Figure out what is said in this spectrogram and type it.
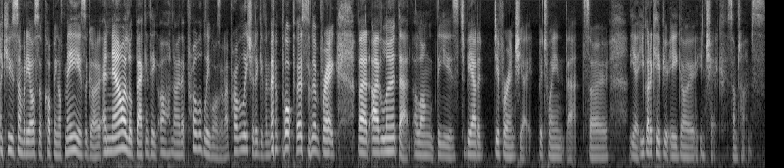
accused somebody else of copying off me years ago. And now I look back and think, oh no, that probably wasn't. I probably should have given that poor person a break. But I've learnt that along the years to be able to differentiate between that. So yeah, you got to keep your ego in check sometimes.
